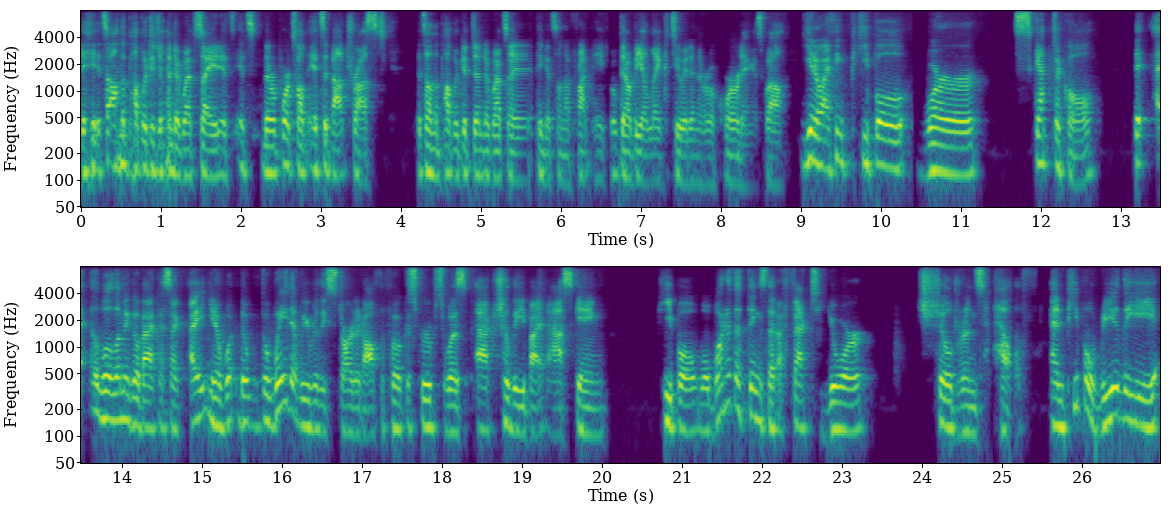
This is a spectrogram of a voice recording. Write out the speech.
it's on the public agenda website. It's it's the report's called "It's About Trust." It's on the public agenda website. I think it's on the front page. But there'll be a link to it in the recording as well. You know, I think people were skeptical. That, well, let me go back a sec. I, you know, the the way that we really started off the focus groups was actually by asking people, well, what are the things that affect your children's health? And people really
